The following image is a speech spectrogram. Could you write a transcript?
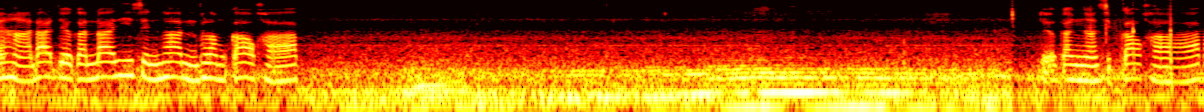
ไปหาได้เจอกันได้ที่เซ็นทรัลพระรามเก้าครับ เจอกันงานสิบเก้าครับ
